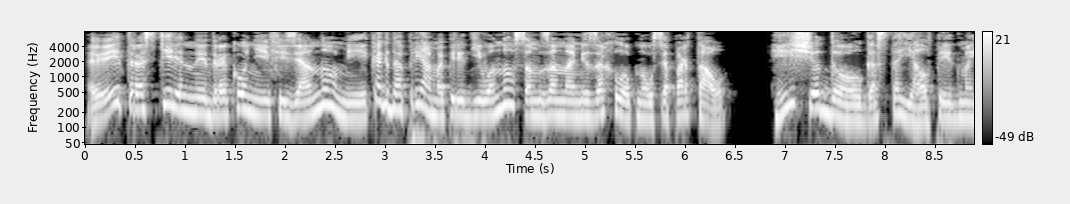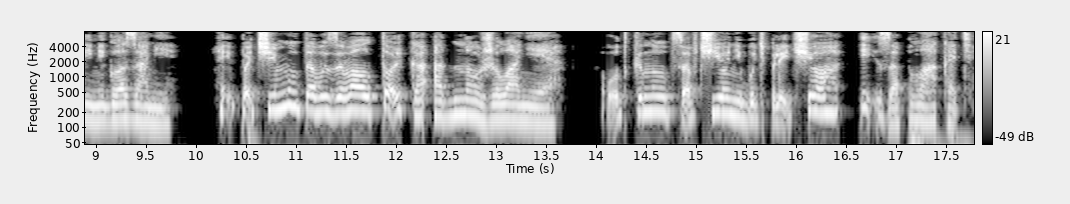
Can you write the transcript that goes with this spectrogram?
Вид растерянной драконьей физиономии, когда прямо перед его носом за нами захлопнулся портал, еще долго стоял перед моими глазами и почему-то вызывал только одно желание – уткнуться в чье-нибудь плечо и заплакать.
